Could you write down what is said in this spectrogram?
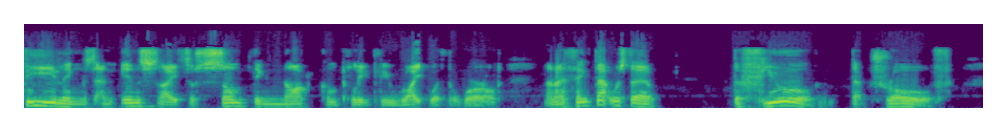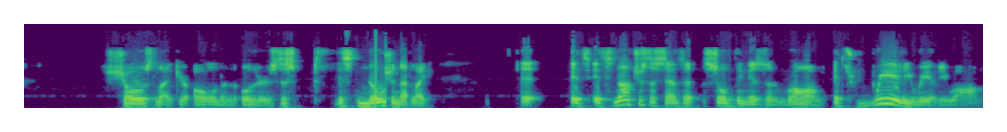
feelings and insights of something not completely right with the world. And I think that was the the fuel that drove shows like your own and others. This this notion that like it, it's it's not just a sense that something isn't wrong. It's really really wrong,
